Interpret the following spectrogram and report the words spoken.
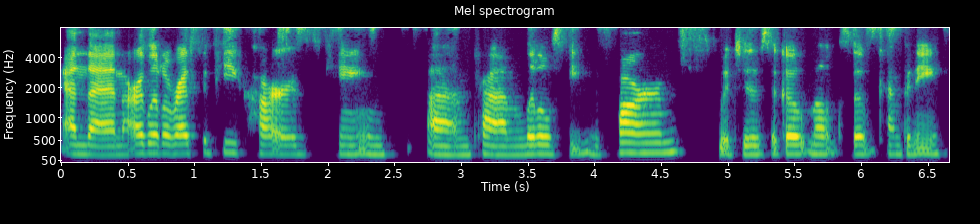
And then our little recipe cards came um, from Little Seed Farms, which is a goat milk soap company.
